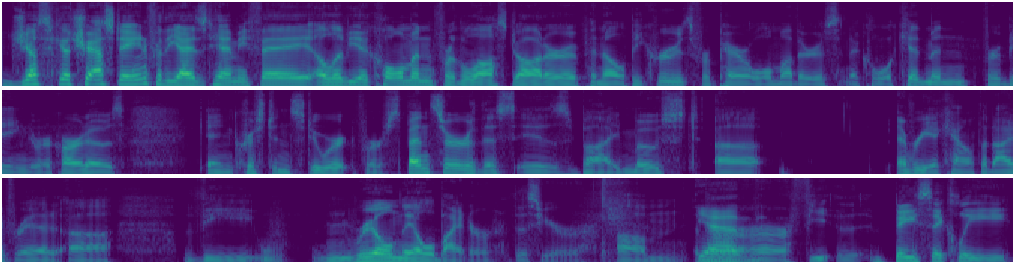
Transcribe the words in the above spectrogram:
Jessica Chastain for The Eyes of Tammy Faye, Olivia Colman for The Lost Daughter, Penelope Cruz for Parallel Mothers, Nicole Kidman for Being the Ricardos, and Kristen Stewart for Spencer. This is by most uh, every account that I've read uh, the real nail biter this year. Um, Yeah. there are a few, basically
